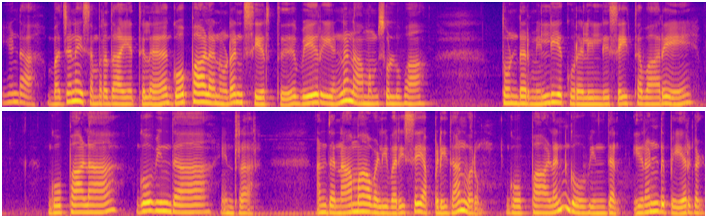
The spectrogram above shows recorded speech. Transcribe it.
ஏண்டா பஜனை சம்பிரதாயத்தில் கோபாலனுடன் சேர்த்து வேறு என்ன நாமம் சொல்லுவா? தொண்டர் மெல்லிய குரலில் இசைத்தவாறே கோபாலா கோவிந்தா என்றார். அந்த நாமாவளி வரிசை அப்படிதான் வரும். கோபாலன் கோவிந்தன் இரண்டு பெயர்கள்.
